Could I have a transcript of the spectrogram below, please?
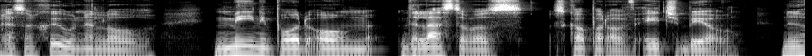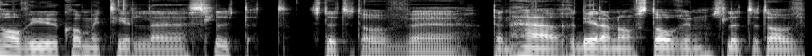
recension eller minipodd om The Last of Us skapad av HBO. Nu har vi ju kommit till eh, slutet. Slutet av eh, den här delen av storyn, slutet av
